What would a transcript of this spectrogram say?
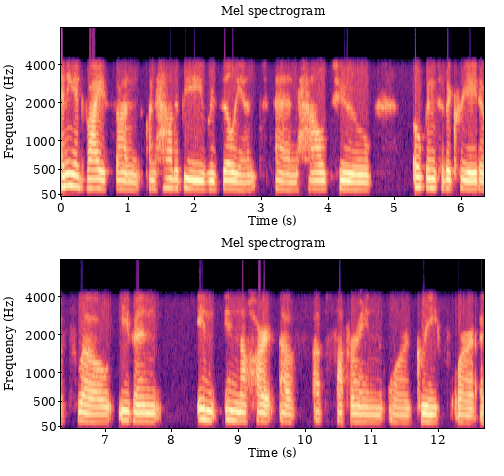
any advice on, on how to be resilient and how to open to the creative flow, even in, in the heart of, of suffering or grief or a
